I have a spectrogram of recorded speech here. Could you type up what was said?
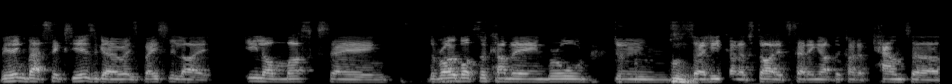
if you think about six years ago, it's basically like Elon Musk saying the robots are coming, we're all doomed. Hmm. So he kind of started setting up the kind of counter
